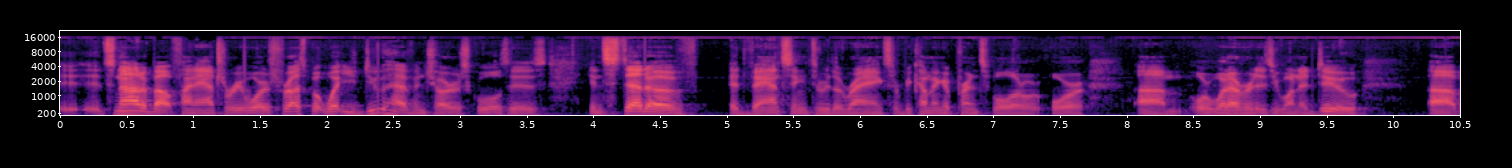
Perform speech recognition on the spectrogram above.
it's not about financial rewards for us, but what you do have in charter schools is instead of advancing through the ranks or becoming a principal or, or, um, or whatever it is you want to do, uh,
